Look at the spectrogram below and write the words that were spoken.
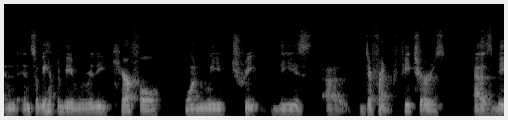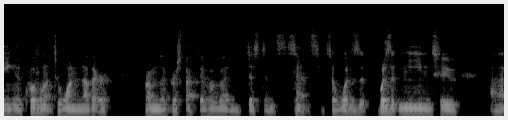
And, and so we have to be really careful when we treat these uh, different features as being equivalent to one another from the perspective of a distance sense. So what does it what does it mean to uh,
